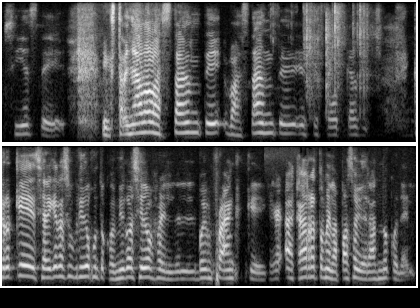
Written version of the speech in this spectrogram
sí, este, extrañaba bastante, bastante este podcast. Creo que si alguien ha sufrido junto conmigo ha sido el, buen Frank, que, a cada rato me la paso llorando con él.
